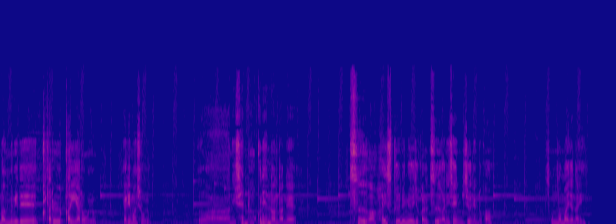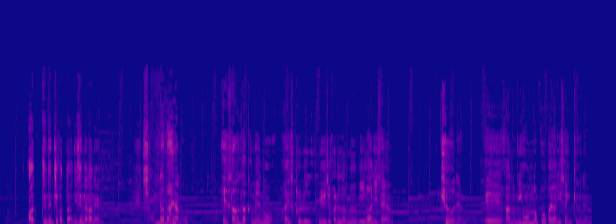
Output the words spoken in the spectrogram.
番組で語る回やろうよ。やりましょうよ。うわー2006年なんだね。2が？ハイスクールミュージカル2が2010年とか？そんな前じゃない？あ全然違った。2007年そんな前なの？え3作目のハイスクールミュージカル・ザ・ムービーが2009年えー、あの日本の公開が2009年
